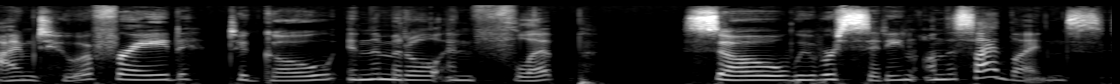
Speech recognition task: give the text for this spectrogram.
I'm too afraid to go in the middle and flip. So we were sitting on the sidelines.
